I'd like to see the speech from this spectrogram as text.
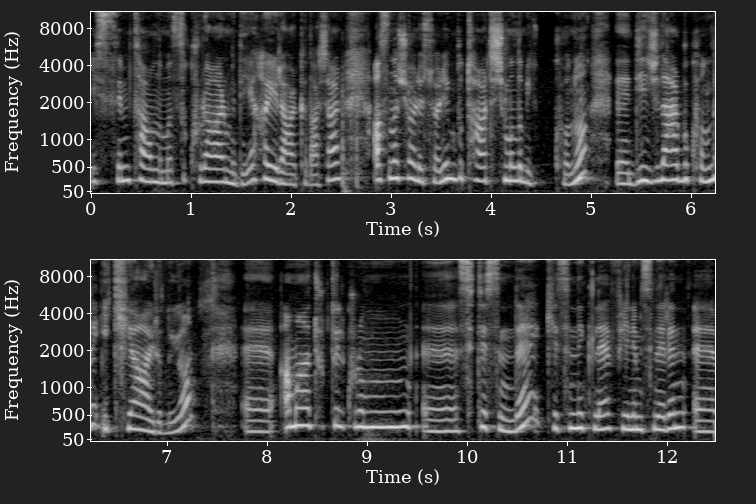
isim tamlaması kurar mı diye. Hayır arkadaşlar. Aslında şöyle söyleyeyim bu tartışmalı bir konu. E, dilciler bu konuda ikiye ayrılıyor. E, ama Türk Dil Kurumu'nun e, sitesinde kesinlikle fiilimsilerin e,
